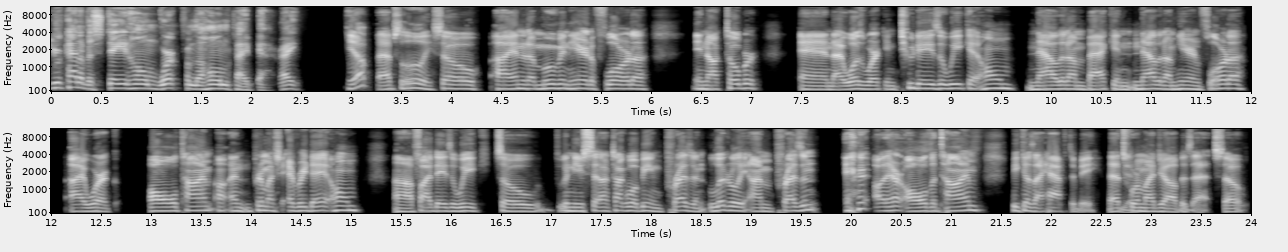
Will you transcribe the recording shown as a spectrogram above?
you're kind of a stay at home, work from the home type guy, right? Yep, absolutely. So I ended up moving here to Florida in October and I was working two days a week at home. Now that I'm back in, now that I'm here in Florida, I work all time uh, and pretty much every day at home, uh, five days a week. So when you say, talk about being present, literally I'm present there all the time because I have to be. That's Yeah. where my job is at. So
